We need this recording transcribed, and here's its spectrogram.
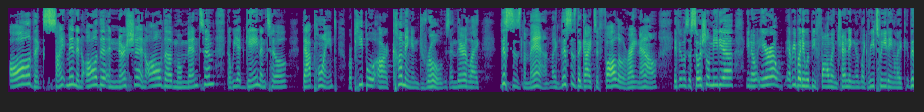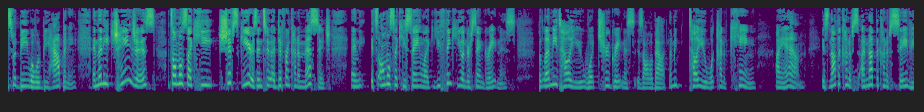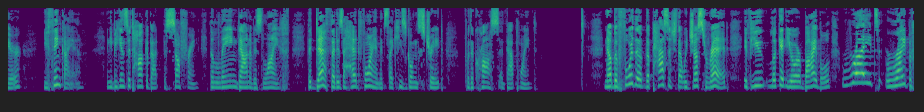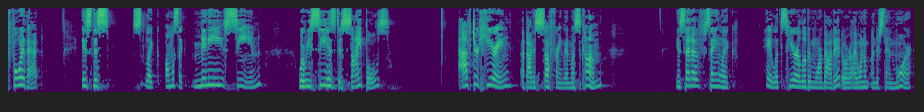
all the excitement and all the inertia and all the momentum that we had gained until that point where people are coming in droves and they're like, this is the man. Like, this is the guy to follow right now. If it was a social media, you know, era, everybody would be following, trending, and like retweeting. Like, this would be what would be happening. And then he changes. It's almost like he shifts gears into a different kind of message. And it's almost like he's saying, like, you think you understand greatness, but let me tell you what true greatness is all about. Let me tell you what kind of king I am. It's not the kind of, I'm not the kind of savior you think I am. And he begins to talk about the suffering, the laying down of his life, the death that is ahead for him. It's like he's going straight for the cross at that point. Now, before the, the passage that we just read, if you look at your Bible, right, right before that is this like almost like mini scene where we see his disciples after hearing about his suffering that must come instead of saying like hey let's hear a little bit more about it or i want to understand more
